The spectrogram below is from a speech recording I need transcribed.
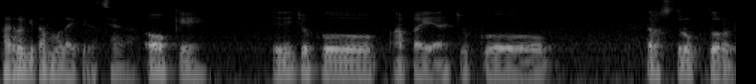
baru kita mulai kerja. oke. Jadi cukup apa ya? Cukup terstruktur,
